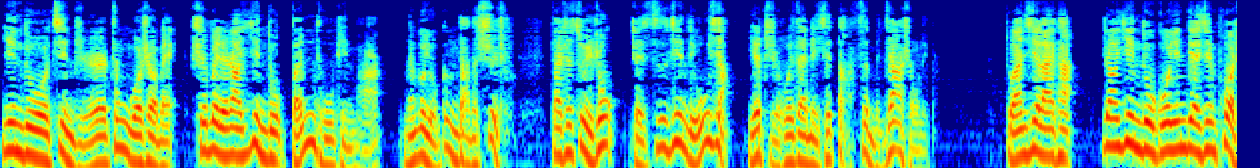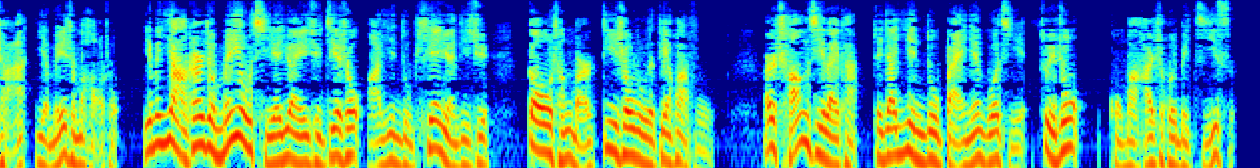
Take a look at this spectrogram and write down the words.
印度禁止中国设备，是为了让印度本土品牌能够有更大的市场，但是最终这资金流向也只会在那些大资本家手里边。短期来看。让印度国营电信破产也没什么好处，因为压根儿就没有企业愿意去接收啊印度偏远地区高成本、低收入的电话服务。而长期来看，这家印度百年国企最终恐怕还是会被挤死，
